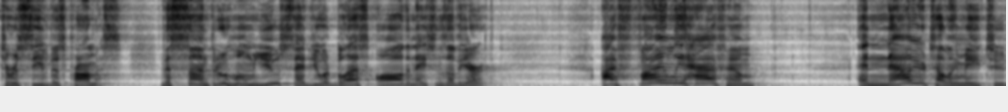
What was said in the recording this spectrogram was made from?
to receive this promise, this son through whom you said you would bless all the nations of the earth. I finally have him, and now you're telling me to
